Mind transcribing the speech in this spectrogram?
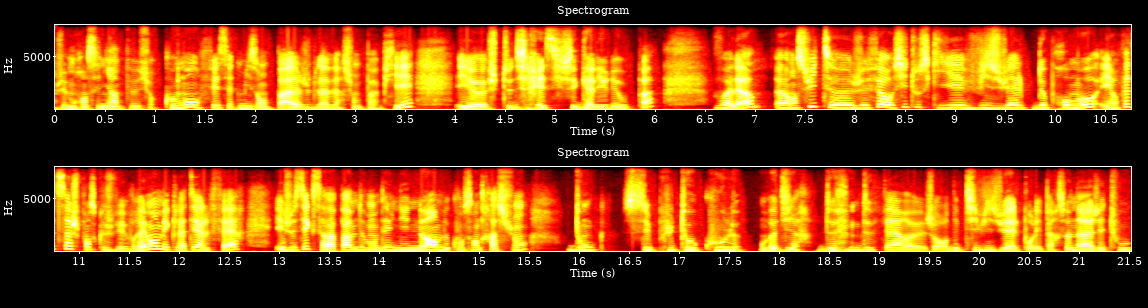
Je vais me renseigner un peu sur comment on fait cette mise en page de la version papier et euh, je te dirai si j'ai galéré ou pas. Voilà. Euh, ensuite, je vais faire aussi tout ce qui est visuel de promo. Et en fait, ça, je pense que je vais vraiment m'éclater à le faire. Et je sais que ça va pas me demander une énorme concentration. Donc, c'est plutôt cool, on va dire, de, faire euh, genre des petpetits visuels pour les personnages et tout.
